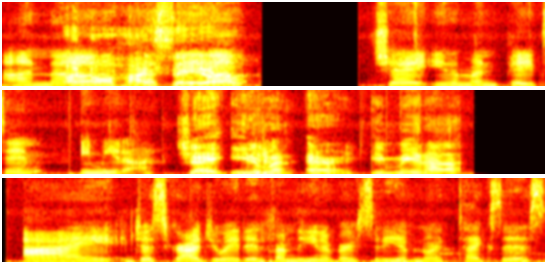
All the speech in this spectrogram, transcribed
Ano, haseyo. Che Edelman Peyton. Imira. Che Edelman Aaron. Imira I just graduated from the University of North Texas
